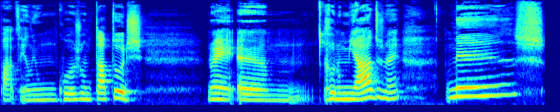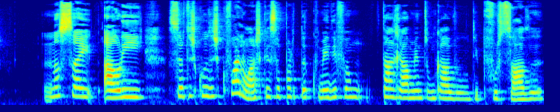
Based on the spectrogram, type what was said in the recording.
pá, tem ali um conjunto de atores, não é? Um, renomeados, não é? Mas não sei, há ali certas coisas que falham. Acho que essa parte da comédia foi um, está realmente um bocado tipo forçada.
